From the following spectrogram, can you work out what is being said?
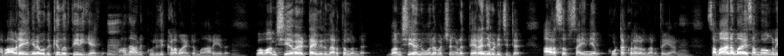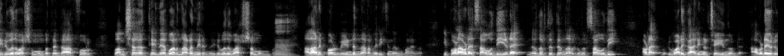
അപ്പൊ അവരെ ഇങ്ങനെ ഒതുക്കി നിർത്തിയിരിക്കുകയായിരുന്നു. അതാണ് കുരുതിക്കളമായിട്ട് മാറിയത്. അപ്പോൾ വംശീയ വേട്ട ഇവർ നടത്തുന്നുണ്ട് വംശീയ ന്യൂനപക്ഷങ്ങളെ തെരഞ്ഞു പിടിച്ചിട്ട് ആർ എസ് എഫ് സൈന്യം കൂട്ടക്കൊലകൾ നടത്തുകയാണ്. സമാനമായ സംഭവങ്ങൾ ഇരുപത് വർഷം മുമ്പത്തെ ദാർഫൂർ വംശഹത്യ ഇതേപോലെ നടന്നിരുന്നു ഇരുപത് വർഷം മുമ്പ്. അതാണ് ഇപ്പോൾ വീണ്ടും നടന്നിരിക്കുന്നതെന്ന് പറയുന്നത്. ഇപ്പോൾ അവിടെ സൗദിയുടെ നേതൃത്വത്തിൽ നടക്കുന്ന ഒരു സൗദി അവിടെ ഒരുപാട് കാര്യങ്ങൾ ചെയ്യുന്നുണ്ട്. അവിടെ ഒരു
